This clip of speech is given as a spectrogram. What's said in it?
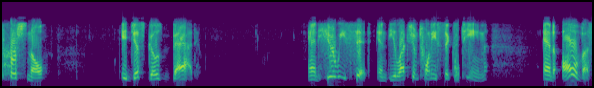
personal, it just goes bad. And here we sit in the election of 2016, and all of us,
